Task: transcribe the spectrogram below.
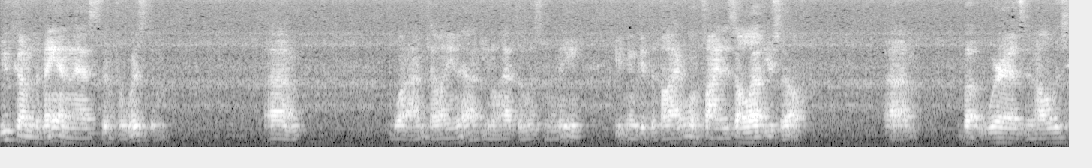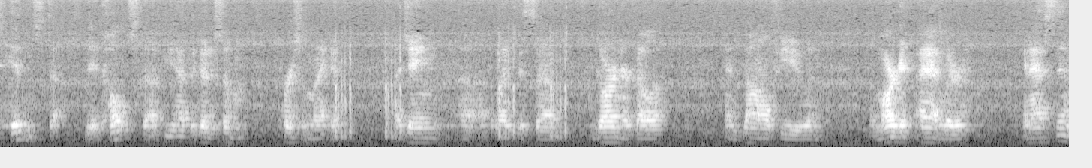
you come to man and ask them for wisdom. Um, what I'm telling you now, you don't have to listen to me. You can get the Bible and find this all out yourself. Um, but whereas in all this hidden stuff, the occult stuff, you have to go to some person like a, a Jane, uh, like this uh, Gardner fella, and Donald Frew, and Margaret Adler, and ask them,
